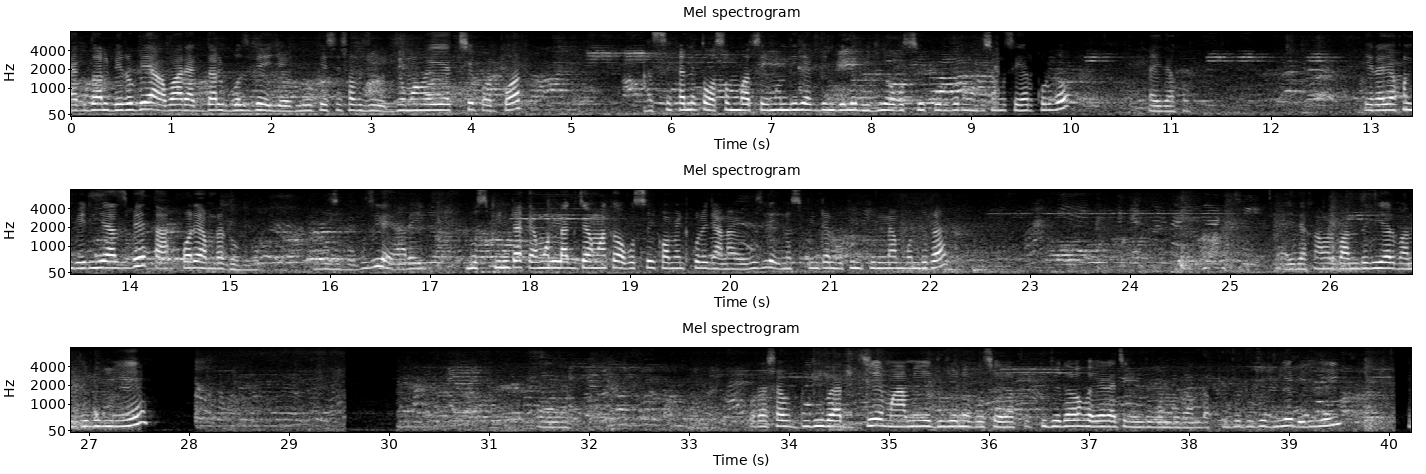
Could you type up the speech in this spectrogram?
একদল বেরোবে, আবার একদল বসবে, এই যে লোক এসে সব জমা হয়ে যাচ্ছে পরপর। আর সেখানে তো অসম্ভব, সেই মন্দিরে একদিন গেলে ভিডিও অবশ্যই করব, তোমাদের সঙ্গে শেয়ার করব। এই দেখো। এরা যখন বেরিয়ে আসবে, তারপরে আমরা ঢুকবো। বুঝব, বুঝলে? আর এই নোসপিনটা কেমন লাগছে আমাকে অবশ্যই কমেন্ট করে জানাবে, বুঝলে? এই নোসপিনটা নতুন কিনলাম, বন্ধুরা। এই দেখো, আমার বান্ধবী আর বান্ধবীর মেয়ে। ওরা সব ডুরি বাঁধছে মা মেয়ে দুজনে বসে রাখো পুজো দেওয়া হয়ে গেছে কিন্তু বন্ধুরা আমরা পুজো টুজো দিয়ে বেরিয়েই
